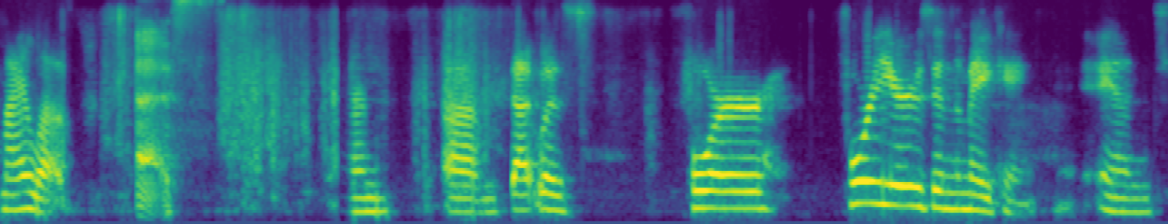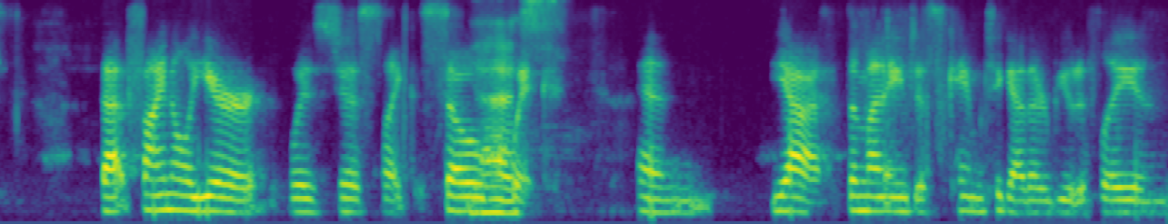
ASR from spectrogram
my love. Yes. And um, that was four, four years in the making. And that final year was just like so Yes. quick. And yeah, the money just came together beautifully and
